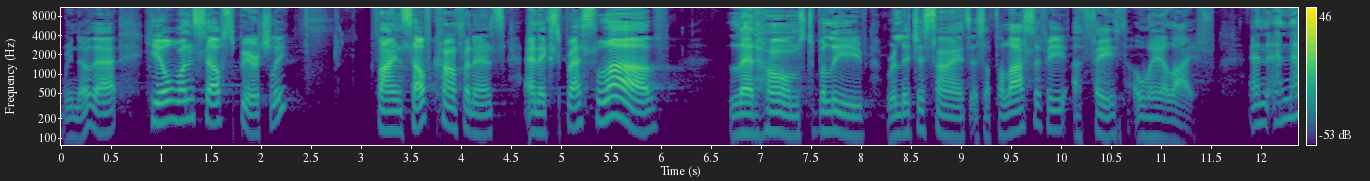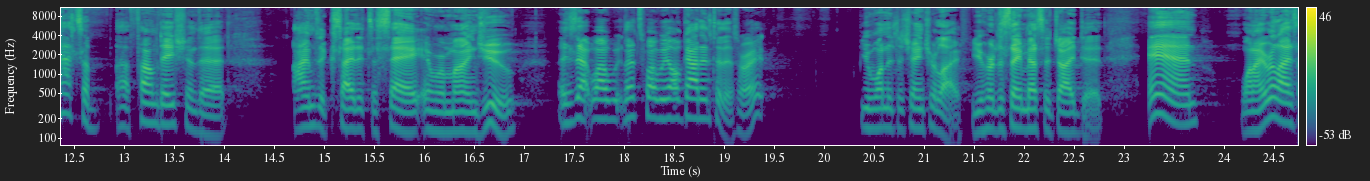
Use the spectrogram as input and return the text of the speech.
We know that. Heal oneself spiritually, find self confidence, and express love led Holmes to believe religious science is a philosophy, a faith, a way of life. And, and that's a, a foundation that I'm excited to say and remind you is that why we, that's why we all got into this, right? You wanted to change your life. You heard the same message I did. And when I realized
